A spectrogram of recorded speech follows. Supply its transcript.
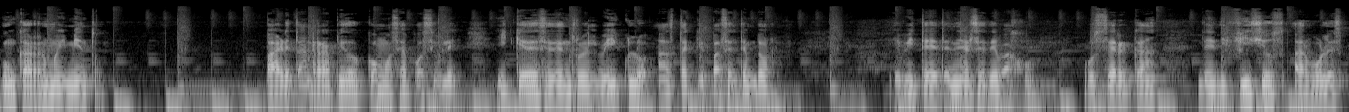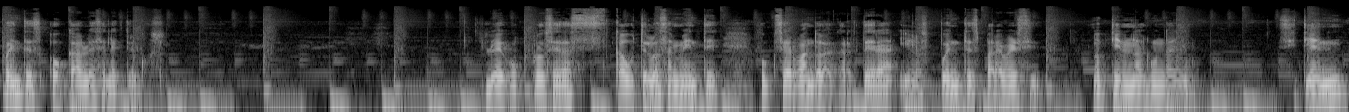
Un carro en movimiento. Pare tan rápido como sea posible y quédese dentro del vehículo hasta que pase el temblor. Evite detenerse debajo o cerca de edificios, árboles, puentes o cables eléctricos. Luego procedas cautelosamente observando la carretera y los puentes para ver si no tienen algún daño. Si tienen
